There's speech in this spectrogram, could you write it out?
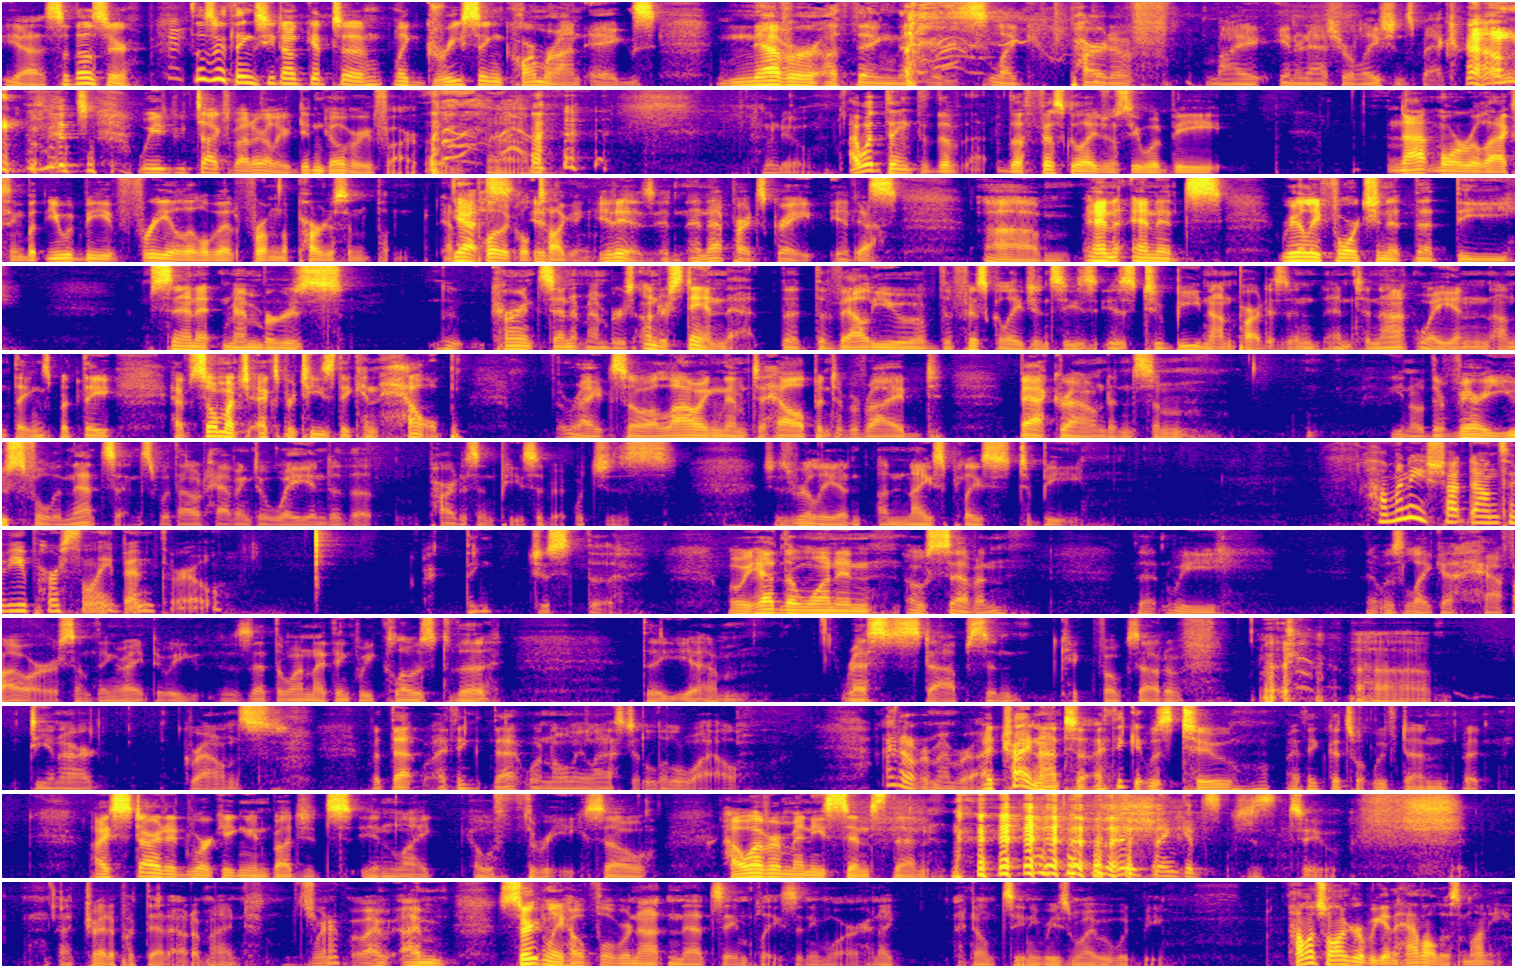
yeah, so those are those are things you don't get to like greasing cormorant eggs. Never a thing that was like part of my international relations background, which we, talked about earlier. Didn't go very far. But, uh, who knew? I would think that the the fiscal agency would be not more relaxing, but you would be free a little bit from the partisan and Yeah, it's- political it- tugging. It is, and, and that part's great. It's um, and and it's really fortunate that the Senate members, the current Senate members, understand that that the value of the fiscal agencies is to be nonpartisan and to not weigh in on things, but they have so much expertise they can help, right? So allowing them to help and to provide background and some you know they're very useful in that sense without having to weigh into the partisan piece of it which is which is really a, a nice place to be How many shutdowns have you personally been through? i think just the well we had the one in 07 that we that was like a half hour or something right do we is that the one i think we closed the the um, rest stops and kicked folks out of uh, dnr grounds but that i think that one only lasted a little while I don't remember. I try not to. I think it was two. I think that's what we've done. But I started working in budgets in like 03. So however many since then. I think it's just two. But I try to put that out of mind. Sure. I, I'm certainly hopeful we're not in that same place anymore. And I, I don't see any reason why we would be. How much longer are we going to have all this money?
